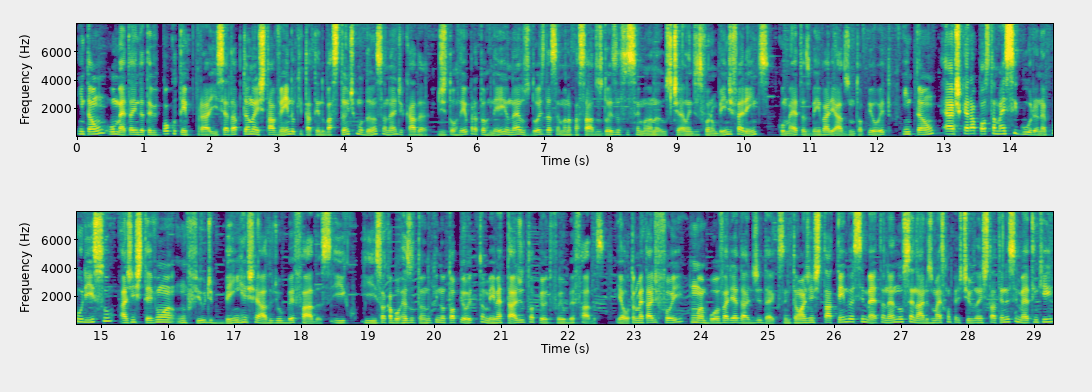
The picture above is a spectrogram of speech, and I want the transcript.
Então, o meta ainda teve pouco tempo para ir se adaptando. A gente tá vendo que tá tendo bastante mudança, né? De cada de torneio para torneio, né? Os dois da semana passada, os dois dessa semana, os challenges foram bem diferentes, com metas bem variados no top 8. Então, acho que era a aposta mais segura, né? Por isso, a gente teve uma- um field bem recheado de Befadas. E, e isso acabou resultando que no top 8 também, metade do top 8 foi o Befadas. E a outra metade foi uma boa variedade de decks. Então a gente tá tendo esse meta, né? Nos cenários mais competitivos, a gente tá tendo esse meta em que,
